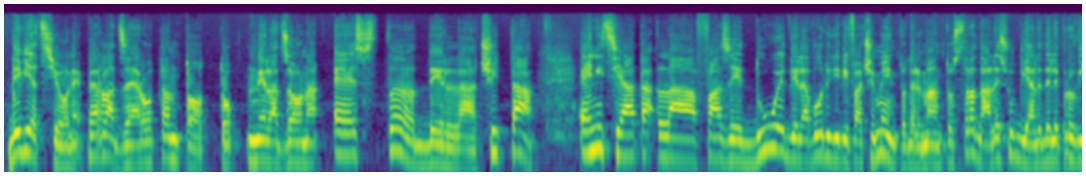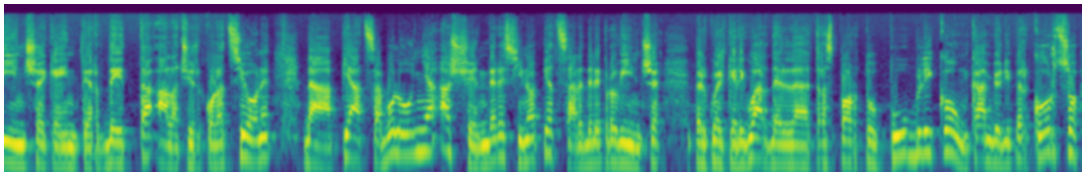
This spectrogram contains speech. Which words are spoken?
Deviazione per la 088. Nella zona est della città è iniziata la fase 2 dei lavori di rifacimento del manto stradale su Viale delle Province che è interdetta alla circolazione da Piazza Bologna a scendere sino a Piazzale delle Province. Per quel che riguarda il trasporto pubblico, un cambio di percorso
